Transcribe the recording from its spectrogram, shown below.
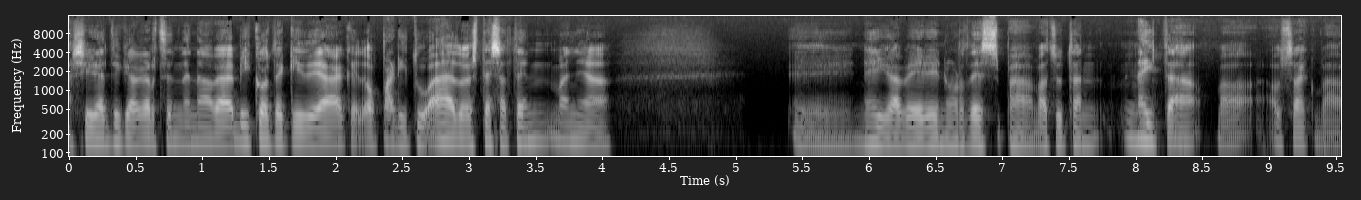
asiratik agertzen dena, ba, bikotekideak edo paritua edo ez esaten, baina e, nahi gaberen ordez ba, batzutan naita ba, hauzak ba,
